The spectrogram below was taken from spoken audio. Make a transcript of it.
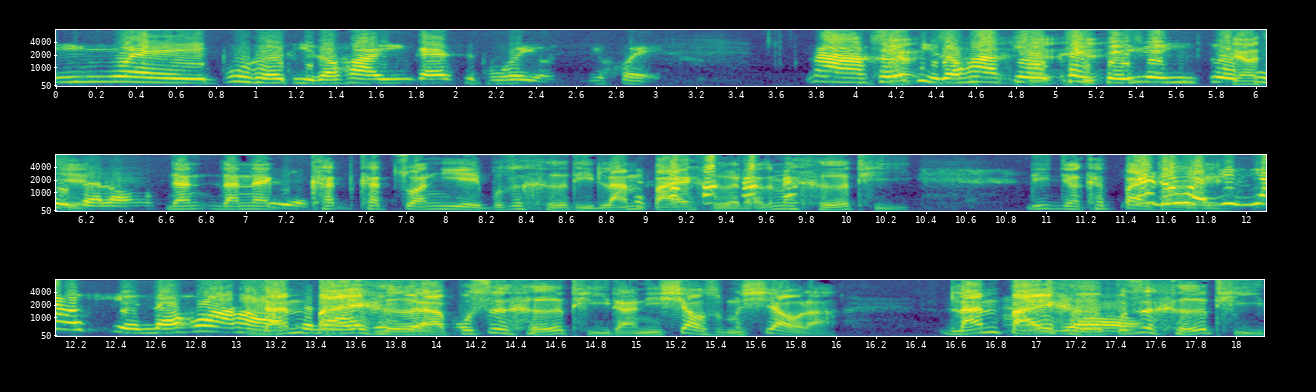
因为不合体的话，应该是不会有机会。那合体的话，就看谁愿意做负责喽。那那那看看专业，不是合体，蓝白合的这边合体，你要看。那如果硬要选的话，哈，蓝白合啦，不是合体的，你笑什么笑啦？蓝白合不是合体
